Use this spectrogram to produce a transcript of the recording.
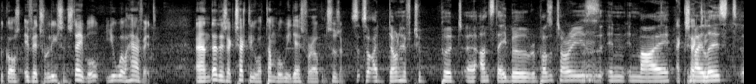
because if it's released and stable, you will have it. And that is exactly what Tumbleweed is for OpenSUSE. So, so I don't have to put uh, unstable repositories Mm. in in my in my list. Uh,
